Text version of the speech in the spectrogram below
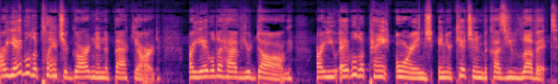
are you able to plant your garden in the backyard? Are you able to have your dog? Are you able to paint orange in your kitchen because you love it?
